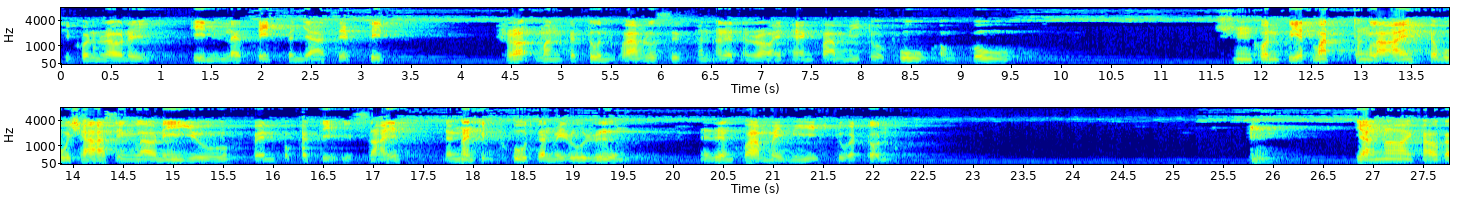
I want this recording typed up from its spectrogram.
ที่คนเราได้กินและติดป็นยาเสพติด เพราะมันกระตุ้นความรู้สึกอันอร่อยอร่อยแห่งความมีตัวกูของกูคนเกลียดวัดทั้งหลายก็บูชาสิ่งเหล่านี้อยู่เป็นปกตินิสัย ดังนั้นจึงพูดกันไม่รู้เรื่องในเรื่องความไม่มีตัวตน อย่างน้อยเขาก็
